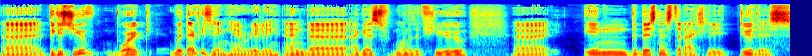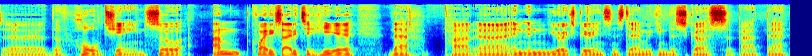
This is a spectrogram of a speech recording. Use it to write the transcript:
Uh, because you work with everything here really, and uh, I guess one of the few uh, in the business that actually do this, uh, the whole chain. So I'm quite excited to hear that part uh, and, and your experience instead, and we can discuss about that.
